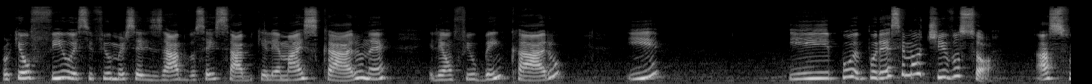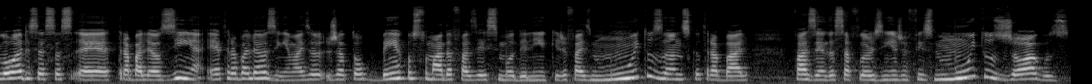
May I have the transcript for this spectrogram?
Porque o fio, esse fio mercerizado, vocês sabem que ele é mais caro, né? Ele é um fio bem caro e, e por, por esse motivo só. As flores, essas é, trabalhosinha, é trabalhosinha, mas eu já tô bem acostumada a fazer esse modelinho aqui, já faz muitos anos que eu trabalho fazendo essa florzinha, já fiz muitos jogos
